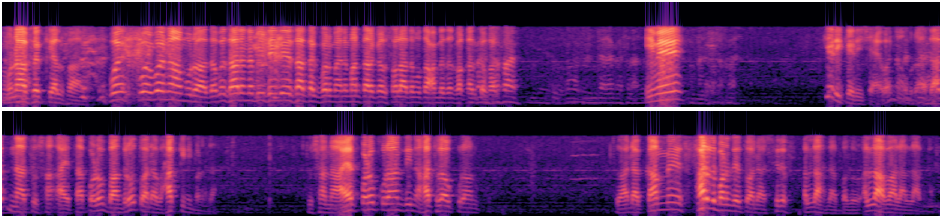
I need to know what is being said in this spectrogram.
منافق کے الفاظ۔ وہ وہ نام مراد ہے۔ سارے نبی تھے دے سال تک فرمایا من ترک الصلاۃ متعمدا فقط کفر. ایویں کیڑی کیڑی شے ہے نام مراد نہ تساں آیتاں پڑھو باندرو تہاڈا حق ہی نہیں بندا تساں نہ آیت پڑھو قرآن دی نہ ہاتھ لاؤ قرآن کو تہاڈا کام میں فرض بن دے تہاڈا صرف اللہ دا بزرگ اللہ والا اللہ بس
